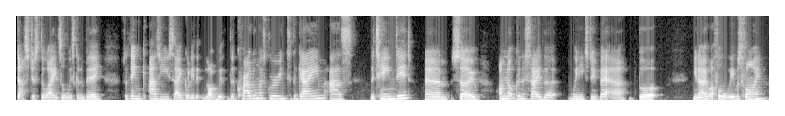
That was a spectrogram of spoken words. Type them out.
that's just the way it's always going to be. So I think, as you say, Gully, that like with, the crowd almost grew into the game as the team did. Um, so I'm not going to say that we need to do better, but you know, I thought it was fine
